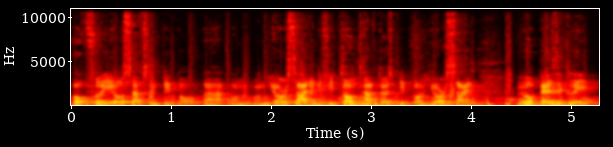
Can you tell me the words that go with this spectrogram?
Hopefully, you also have some people uh, on, on your side. And if you don't have those people on your side, we will basically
